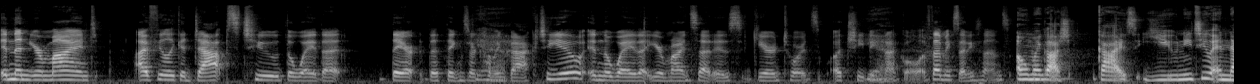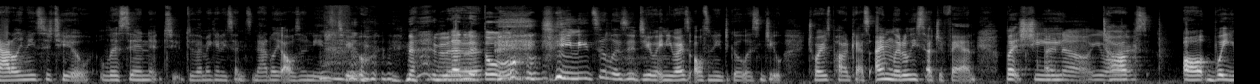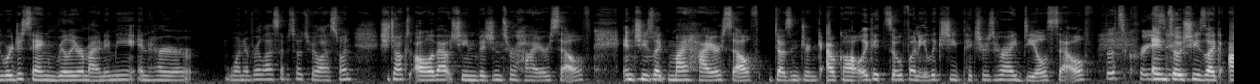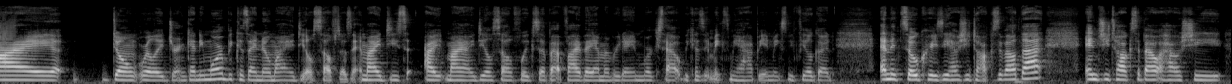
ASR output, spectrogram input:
and then your mind i feel like adapts to the way that they're the things are coming back to you in the way that your mindset is geared towards achieving Yeah. that goal if that makes any sense Oh my gosh, guys, you need to, and Natalie needs to too. Listen to. Did that make any sense? Natalie also needs to. Natalie she needs to listen to, and you guys also need to go listen to Tori's podcast. I'm literally such a fan, but she I know, you talks all. What you were just saying really reminded me in her one of her last episodes, her last one. She talks all about she envisions her higher self, and Mm-hmm. she's like, my higher self doesn't drink alcohol. Like it's so funny. Like she pictures her ideal self. That's crazy. And so she's like, I don't really drink anymore because I know my ideal self doesn't. And my ideal, I, my ideal self wakes up at 5 a.m. every day and works out because it makes me happy and makes me feel good. And it's so crazy how she talks about that. And she talks about how she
